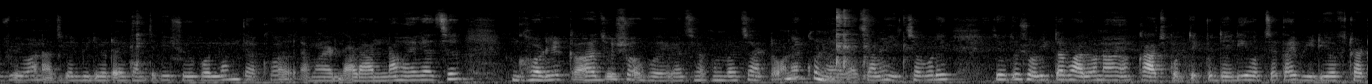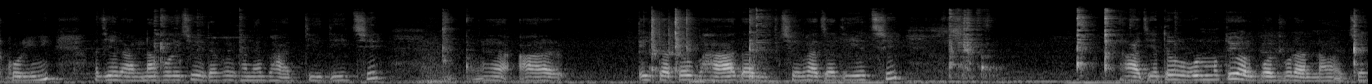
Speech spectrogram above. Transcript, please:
এভরিওয়ান আজকের ভিডিওটা এখান থেকেই শুরু করলাম। দেখো, আমার রান্না হয়ে গেছে, ঘরের কাজও সব হয়ে গেছে। এখন বা চারটা অনেকক্ষণ হয়ে গেছে। আমি ইচ্ছা করে যেহেতু শরীরটা ভালো না, কাজ করতে একটু দেরি হচ্ছে, তাই ভিডিও স্টার্ট করিনি। আজকে রান্না করেছি, এ দেখো, এখানে ভাত দিয়ে দিয়েছি। আর আর তো ভাত আর উচ্ছে ভাজা দিয়েছি। আজকে তো ওর মতোই অল্প অল্প রান্না হয়েছে।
